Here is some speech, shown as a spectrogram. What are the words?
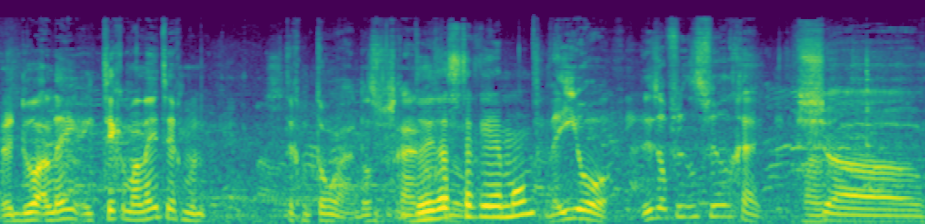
Ik, doe alleen, ik tik hem alleen tegen mijn, tegen mijn tong aan. Dat is waarschijnlijk Doe je dat genoeg. stukje in je mond? Nee joh, dit is, is veel gek. Zo.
